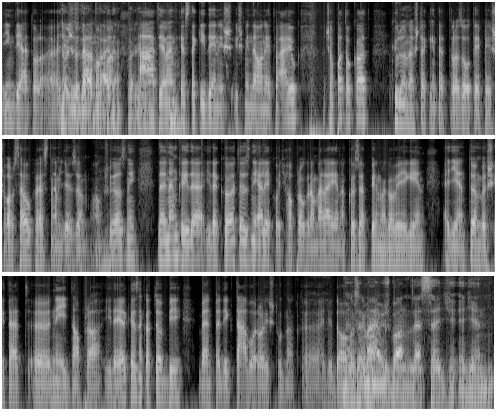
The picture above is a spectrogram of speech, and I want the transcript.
Indiától, Egyesült Államokon átjelentkeztek, idén is, is mindenhonnét várjuk a csapatokat, különös tekintettel az OTP-s országokra, ezt nem győzöm hangsúlyozni, de nem kell ide, ide költözni, elég, hogyha a program elején, a közepén, meg a végén egy ilyen tömbösített négy napra ide érkeznek, a többiben pedig táborról is tudnak együtt dolgozni. Mert májusban lesz egy, egy ilyen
